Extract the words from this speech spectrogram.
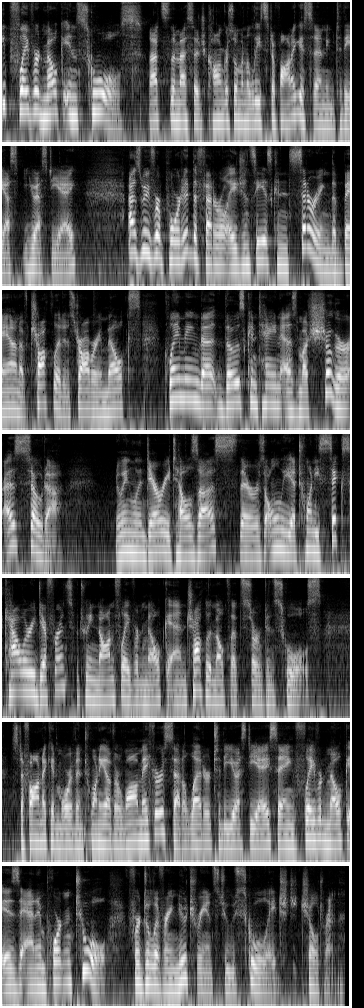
Keep flavored milk in schools. That's the message Congresswoman Elise Stefanik is sending to the USDA. As we've reported, the federal agency is considering the ban of chocolate and strawberry milks, claiming that those contain as much sugar as soda. New England Dairy tells us there's only a 26 calorie difference between non-flavored milk and chocolate milk that's served in schools. Stefanik and more than 20 other lawmakers sent a letter to the USDA saying flavored milk is an important tool for delivering nutrients to school-aged children.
